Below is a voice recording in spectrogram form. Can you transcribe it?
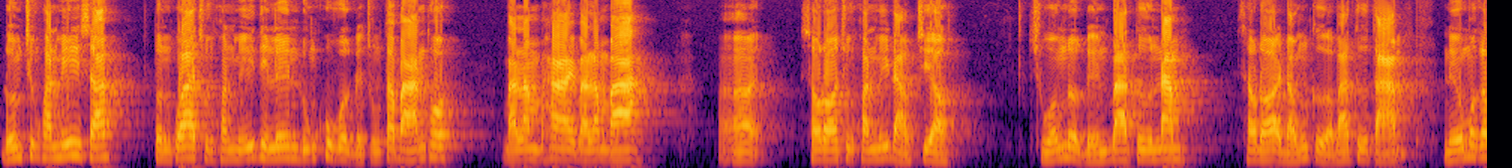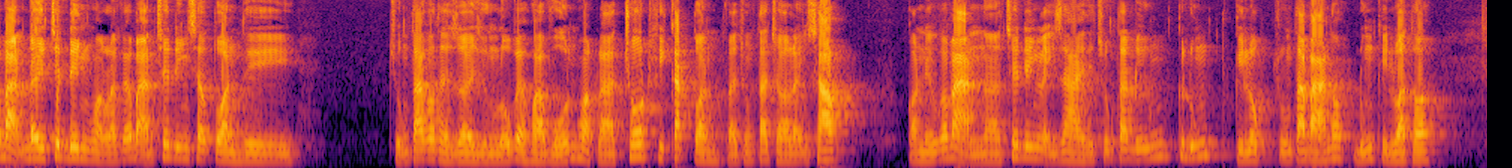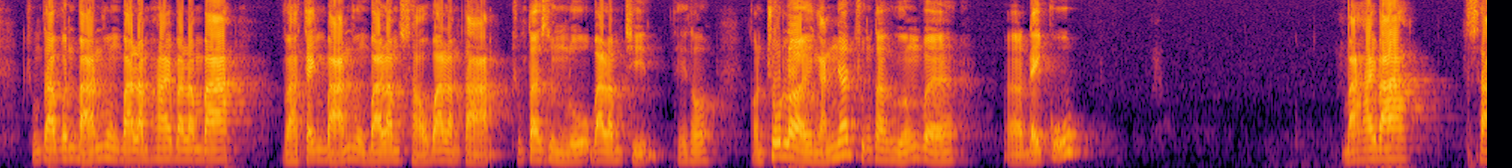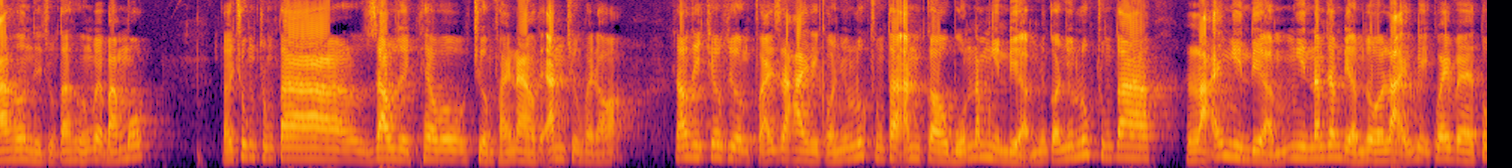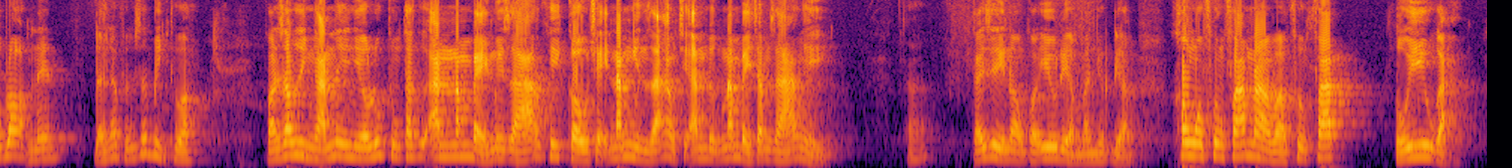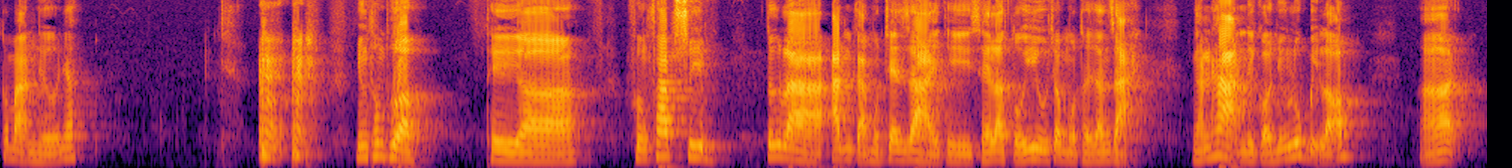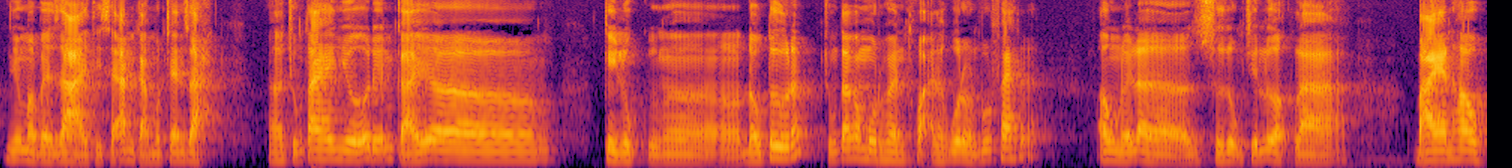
Đối với chứng khoán Mỹ thì sao? Tuần qua chứng khoán Mỹ thì lên đúng khu vực để chúng ta bán thôi. 352 353 à, sau đó chứng khoán Mỹ đảo chiều xuống được đến 345 sau đó lại đóng cửa 348 nếu mà các bạn đây chết đinh hoặc là các bạn chết đinh sau tuần thì chúng ta có thể rời dừng lỗ về hòa vốn hoặc là chốt khi cắt tuần và chúng ta chờ lệnh sau còn nếu các bạn à, ờ, chết đinh lệnh dài thì chúng ta đứng cứ đúng kỷ lục chúng ta bán thôi đúng kỷ luật thôi. Chúng ta vẫn bán vùng 352 353 và canh bán vùng 356 358 chúng ta dừng lỗ 359 thế thôi. Còn chốt lời ngắn nhất chúng ta hướng về à, đáy cũ. 323 xa hơn thì chúng ta hướng về 31 nói chung chúng ta giao dịch theo trường phái nào thì ăn trường phái đó giao dịch chiều trường phải dài thì có những lúc chúng ta ăn cầu 4 5 nghìn điểm nhưng có những lúc chúng ta lãi nghìn điểm nghìn năm trăm điểm rồi lại bị quay về top lọt lên. Đấy là việc rất bình thường. Còn giao dịch ngắn thì nhiều lúc chúng ta cứ ăn năm bảy mươi giá khi cầu chạy 5 nghìn giá chỉ ăn được năm bảy trăm giá nghỉ. Đó. cái gì nó cũng có ưu điểm và nhược điểm. Không có phương pháp nào và phương pháp tối ưu cả. Các bạn nhớ nhé nhưng thông thường thì uh, phương pháp sim tức là ăn cả một chen dài thì sẽ là tối ưu trong một thời gian dài ngắn hạn thì có những lúc bị lõm. Đấy, nhưng mà về dài thì sẽ ăn cả một chen dài. À, chúng ta hãy nhớ đến cái uh, kỷ lục uh, đầu tư đó. Chúng ta có một huyền thoại là Warren Buffett đó. ông đấy là sử dụng chiến lược là buy and hold.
